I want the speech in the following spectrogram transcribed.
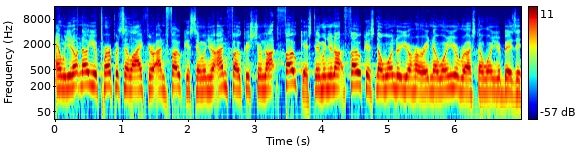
And when you don't know your purpose in life, you're unfocused. And when you're unfocused, you're not focused. And when you're not focused, no wonder you're hurried, no wonder you're rushed, no wonder you're busy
